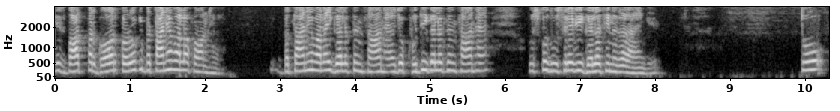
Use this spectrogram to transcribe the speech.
इस बात पर गौर करो कि बताने वाला कौन है। बताने वाला ही गलत इंसान है, जो खुद ही गलत इंसान है, उसको दूसरे भी गलत ही नज़र आएँगे। तो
